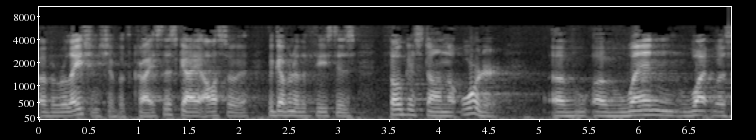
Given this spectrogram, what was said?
of a relationship with Christ. This guy also, the governor of the feast, is focused on the order of of when, what was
